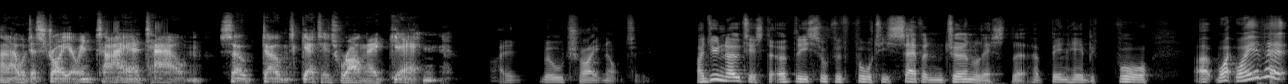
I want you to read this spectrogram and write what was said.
and I will destroy your entire town. So don't get it wrong again. I will try not to. I do notice that of these sort of 47 journalists that have been here before, uh, why, why are there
